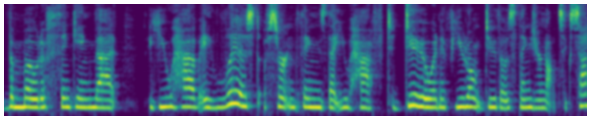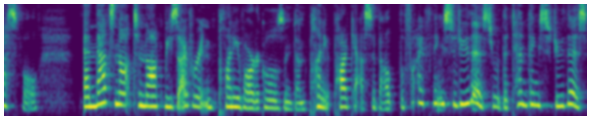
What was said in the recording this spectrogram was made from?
the mode of thinking that you have a list of certain things that you have to do and if you don't do those things you're not successful. And that's not to knock because I've written plenty of articles and done plenty of podcasts about the five things to do this or the 10 things to do this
